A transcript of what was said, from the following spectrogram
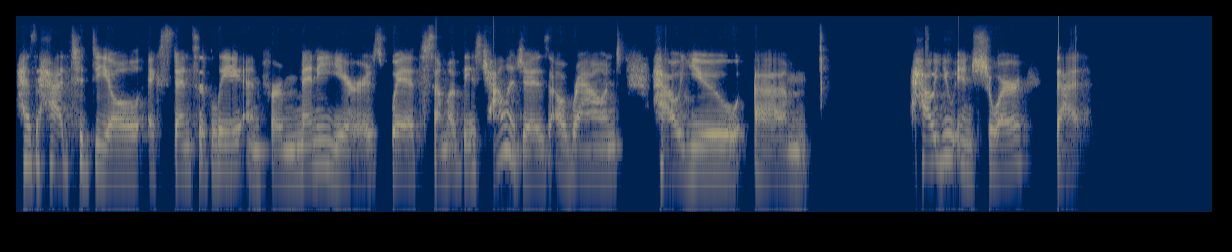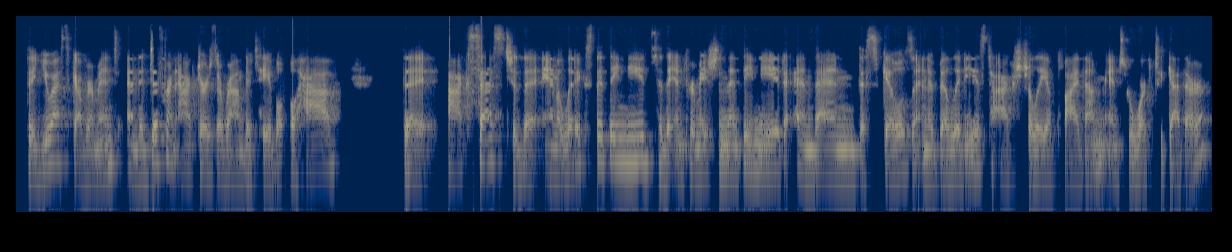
has had to deal extensively and for many years with some of these challenges around how you um, how you ensure that the US government and the different actors around the table have the access to the analytics that they need, to the information that they need, and then the skills and abilities to actually apply them and to work together.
